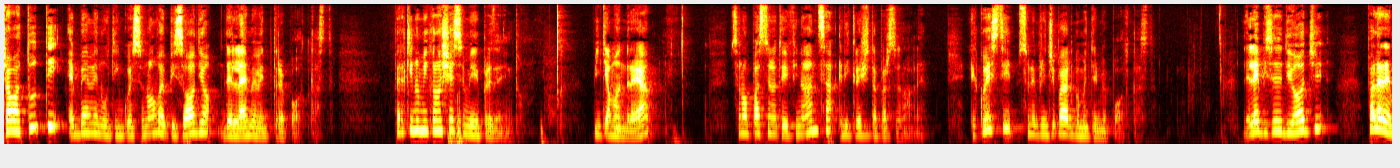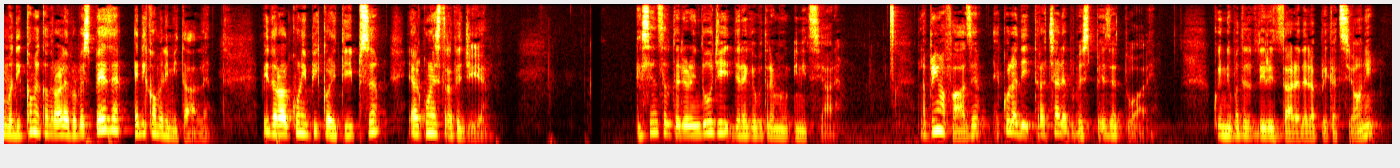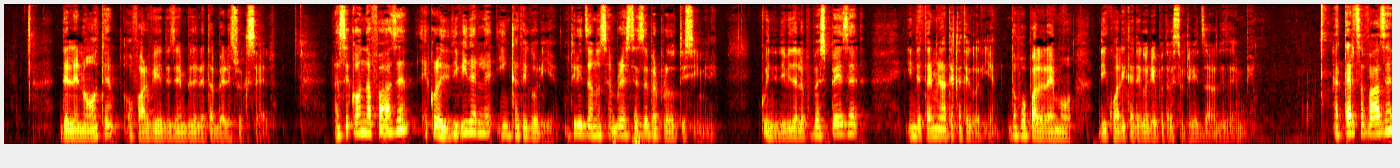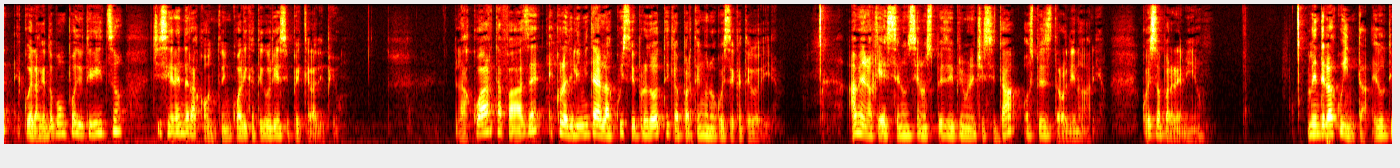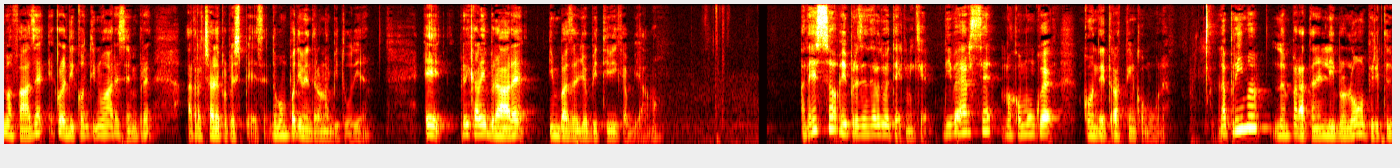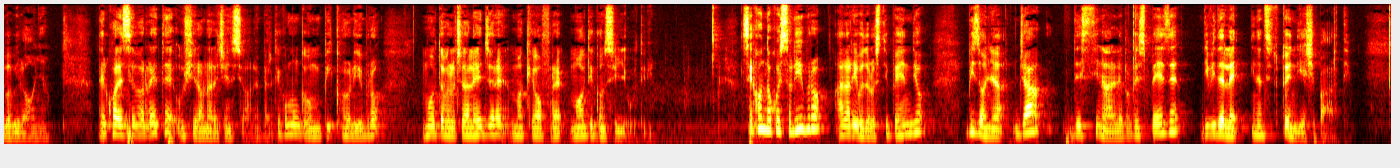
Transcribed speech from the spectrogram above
Ciao a tutti e benvenuti in questo nuovo episodio della M23 Podcast. Per chi non mi conoscesse mi ripresento. Mi chiamo Andrea, sono appassionato di finanza e di crescita personale e questi sono i principali argomenti del mio podcast. Nell'episodio di oggi parleremo di come controllare le proprie spese e di come limitarle. Vi darò alcuni piccoli tips e alcune strategie. E senza ulteriori indugi direi che potremmo iniziare. La prima fase è quella di tracciare le proprie spese attuali. Quindi potete utilizzare delle applicazioni, delle note o farvi ad esempio delle tabelle su Excel. La seconda fase è quella di dividerle in categorie, utilizzando sempre le stesse per prodotti simili. Quindi dividere le proprie spese in determinate categorie. Dopo parleremo di quali categorie potreste utilizzare ad esempio. La terza fase è quella che dopo un po' di utilizzo ci si renderà conto in quali categorie si peccherà di più. La quarta fase è quella di limitare l'acquisto di prodotti che appartengono a queste categorie, a meno che esse non siano spese di prima necessità o spese straordinarie. Questo a parere mio. Mentre la quinta e l'ultima fase è quella di continuare sempre a tracciare le proprie spese, dopo un po' diventerà un'abitudine, e ricalibrare in base agli obiettivi che abbiamo. Adesso vi presenterò due tecniche, diverse ma comunque con dei tratti in comune. La prima l'ho imparata nel libro L'uomo più ricco di Babilonia, del quale se vorrete uscirà una recensione, perché comunque è un piccolo libro molto veloce da leggere, ma che offre molti consigli utili. Secondo questo libro, all'arrivo dello stipendio, bisogna già destinare le proprie spese, dividerle innanzitutto in 10 parti.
